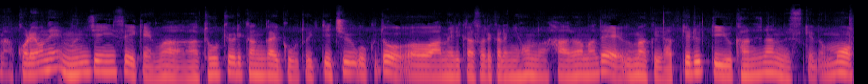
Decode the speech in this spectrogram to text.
ま、これをねムン・ジェイン政権は東距離間外交といって中国とアメリカそれから日本の腹までうまくやってるっていう感じなんですけども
